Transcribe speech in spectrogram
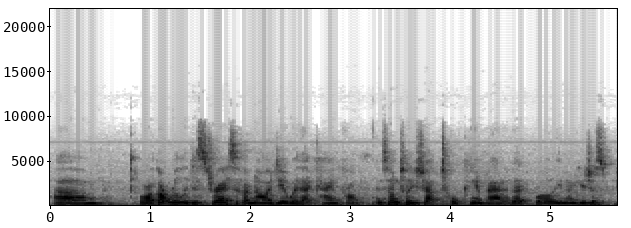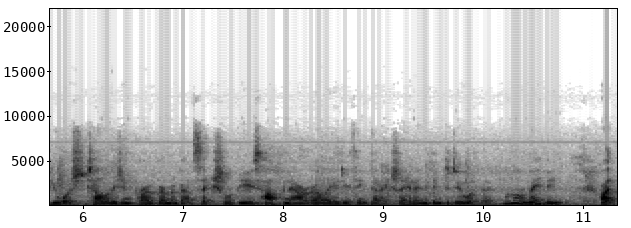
Um, or I got really distressed, I've got no idea where that came from. And so until you start talking about it, that, well, you know, you just, you watched a television program about sexual abuse half an hour earlier, do you think that actually had anything to do with it? Oh, maybe. Right,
